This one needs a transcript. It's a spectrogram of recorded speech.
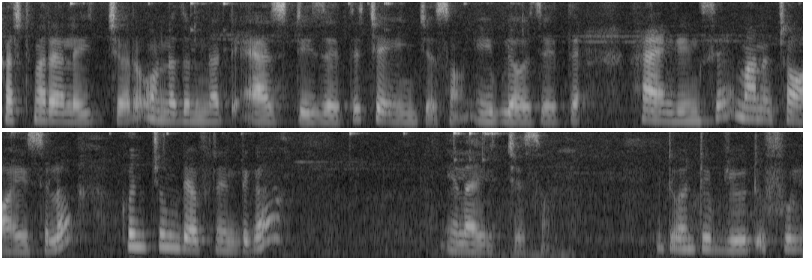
కస్టమర్ ఎలా ఇచ్చారో ఉన్నది ఉన్నట్టు యాజ్ టీజ్ అయితే చేయించేసాం. ఈ బ్లౌజ్ అయితే హ్యాంగింగ్సే మన చాయిస్లో కొంచెం డిఫరెంట్గా ఇలా ఇచ్చేసాం. ఇటువంటి బ్యూటిఫుల్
